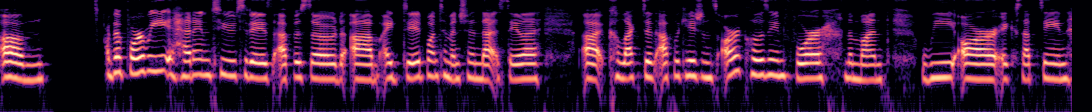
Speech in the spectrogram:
um, before we head into today's episode, um, I did want to mention that Selah uh, collective applications are closing for the month. We are accepting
